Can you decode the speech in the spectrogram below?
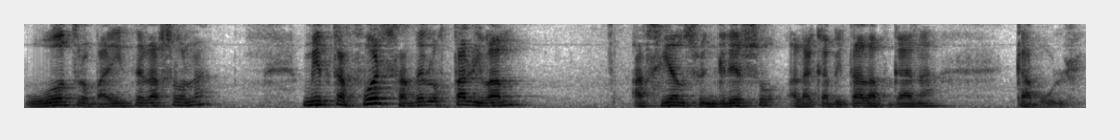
u otro país de la zona, mientras fuerzas de los talibán hacían su ingreso a la capital afgana, Kabul.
